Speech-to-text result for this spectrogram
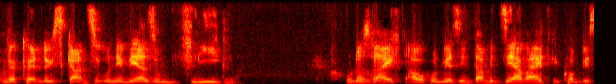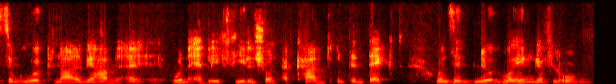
Wir können durchs ganze Universum fliegen. Und das reicht auch. Und wir sind damit sehr weit gekommen bis zum Urknall. Wir haben äh, unendlich viel schon erkannt und entdeckt und sind nirgendwo hingeflogen.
